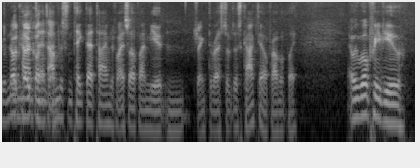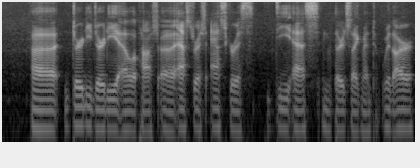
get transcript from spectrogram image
we have no Got content. I'm just gonna take that time to put myself on mute and drink the rest of this cocktail probably. And we will preview uh, Dirty Dirty L apost- uh, asterisk asterisk DS in the third segment with our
